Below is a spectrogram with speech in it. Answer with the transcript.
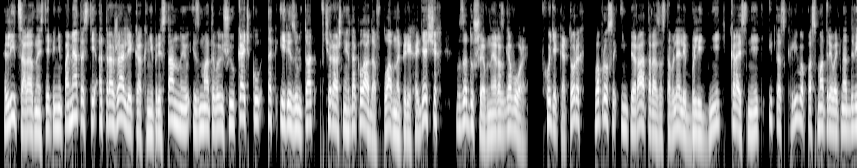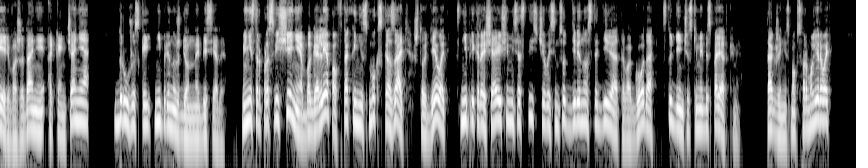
Лица разной степени помятости отражали как непрестанную изматывающую качку, так и результат вчерашних докладов, плавно переходящих в задушевные разговоры ходе которых вопросы императора заставляли бледнеть, краснеть и тоскливо посматривать на дверь в ожидании окончания дружеской непринужденной беседы. Министр просвещения Боголепов так и не смог сказать, что делать с непрекращающимися с 1899 года студенческими беспорядками. Также не смог сформулировать,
